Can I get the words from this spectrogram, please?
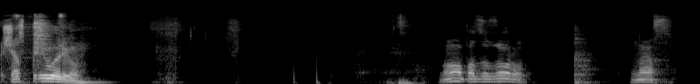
сейчас приварю. Ну а по зазору у нас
